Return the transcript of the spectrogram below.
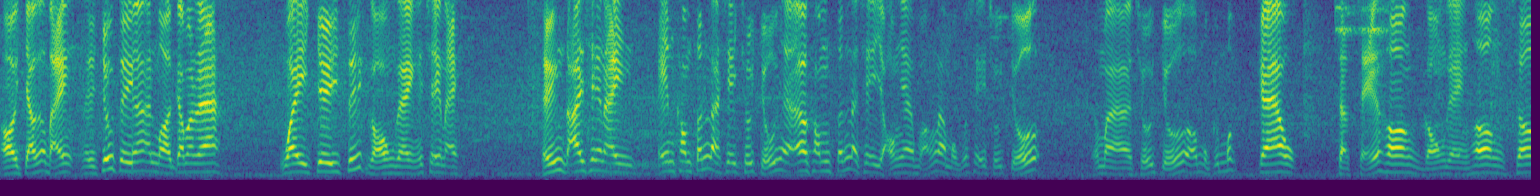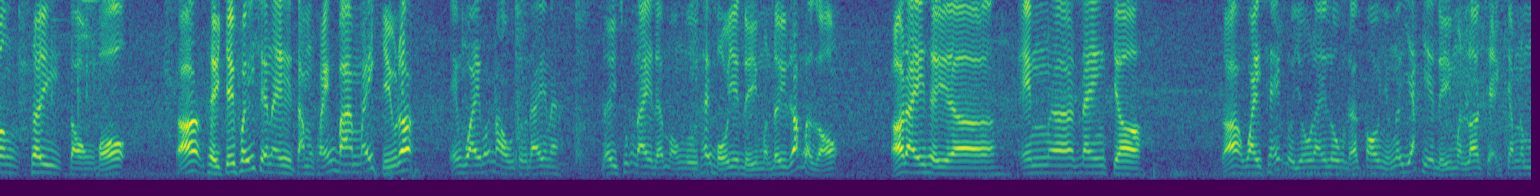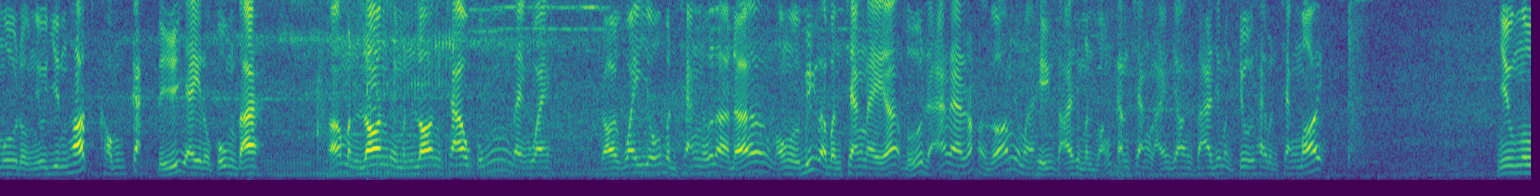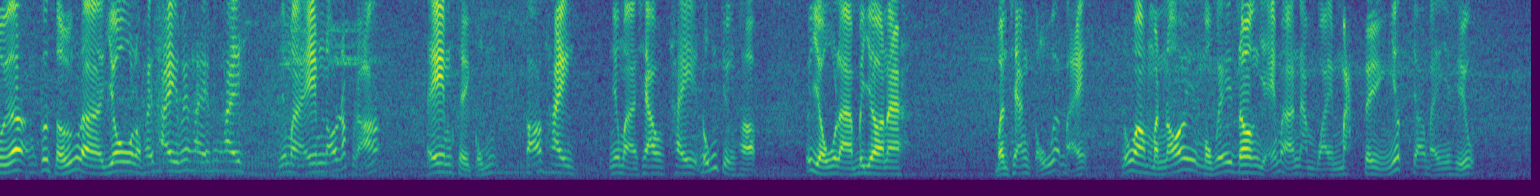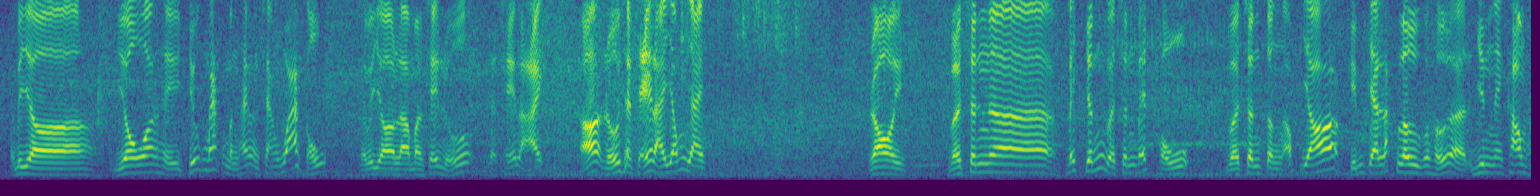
Rồi chào các bạn, thì trước tiên á, anh mời camera quay chi tiết gọn gàng cái xe này. Hiện tại xe này em không tính là xe sửa chữa nha, à, không tính là xe dọn nha, vẫn là một cái xe sửa chữa. Nhưng mà sửa chữa ở một cái mức cao, sạch sẽ hơn, gọn gàng hơn, sơn, si toàn bộ. Đó, thì chi phí xe này thì tầm khoảng ba mấy triệu đó. Em quay bắt đầu từ đây nè, đi xuống đây để mọi người thấy bộ dây điện mình đi rất là gọn. Ở đây thì uh, em ờ, đang chờ đó, quay xét rồi vô đây luôn, để coi những cái dắt dây điện mình lên sạc 150 đồ như zin hết, không cắt tỉa dây đồ của người ta. Đó, mình lên thì mình lên, sao cũng đàng hoàng. Rồi quay vô cái bình xăng nữa là để mọi người biết là bình xăng này á, bữa rã ra rất là gớm, nhưng mà hiện tại thì mình vẫn canh xăng lại cho người ta chứ mình chưa thay bình xăng mới. Nhiều người á, cứ tưởng là vô là phải thay phải thay phải thay. Nhưng mà em nói rất rõ, em thì cũng có thay, nhưng mà sao thay đúng trường hợp. Ví dụ là bây giờ nè, bình xăng cũ các bạn đúng không? Mình nói một cái đơn giản mà nằm ngoài mặt tiền nhất cho bạn hiểu. Bây giờ vô thì trước mắt mình thấy mình xăng quá cũ. Rồi bây giờ là mình sẽ rửa sạch sẽ lại. Đó, rửa sạch sẽ lại giống vậy. Rồi, vệ sinh ờ, bếp chính, vệ sinh bếp phụ, vệ sinh từng ốc gió, kiểm tra lắc lư có thử là dinh hay không?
